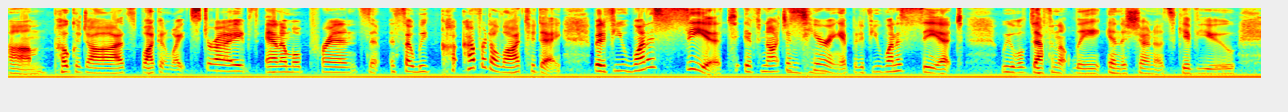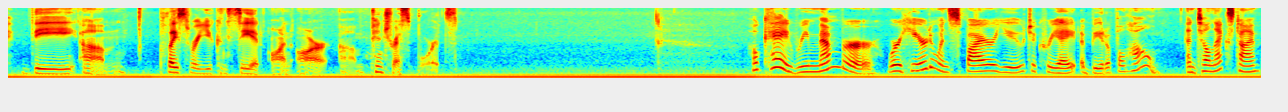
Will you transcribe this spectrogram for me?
um, polka dots, black and white stripes, animal prints, and and so we co- covered a lot today. But if you want to see it, if not just mm-hmm. hearing it, but if you want to see it, we will definitely in the show notes give you the um, place where you can see it on our um, Pinterest boards. Okay, remember, we're here to inspire you to create a beautiful home. Until next time.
